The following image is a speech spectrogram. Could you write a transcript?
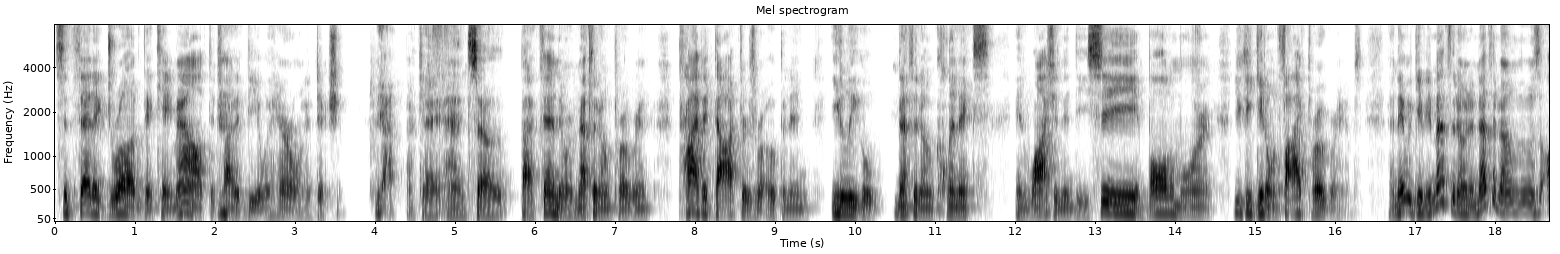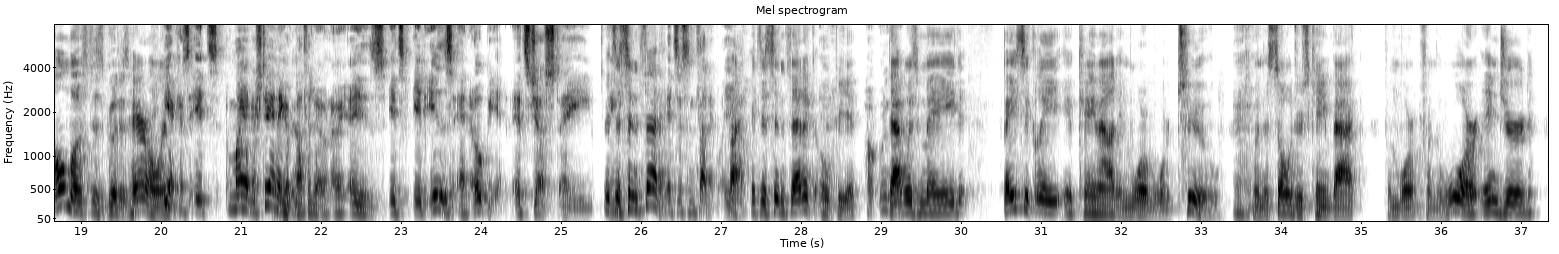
synthetic drug that came out to try to mm. deal with heroin addiction. Yeah. Okay. And so back then there were methadone programs. Private doctors were opening illegal methadone clinics in Washington, D.C., and Baltimore. You could get on five programs. And they would give you methadone, and methadone was almost as good as heroin. Yeah, because it's my understanding of methadone is it's it is an opiate. It's just a It's a synthetic. it's a synthetic. Yeah. Right. It's a synthetic opiate that was made. Basically, it came out in World War II Mm-hmm. when the soldiers came back from war from the war injured,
